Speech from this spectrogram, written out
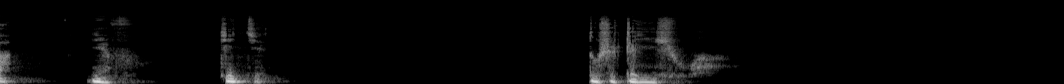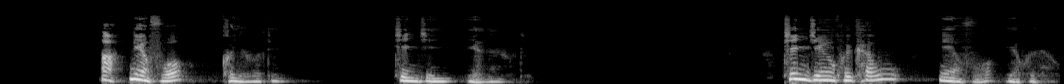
啊，念佛、听经，都是真修。啊，念佛可以入定，听经也能入定。听经会开悟，念佛也会开悟。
